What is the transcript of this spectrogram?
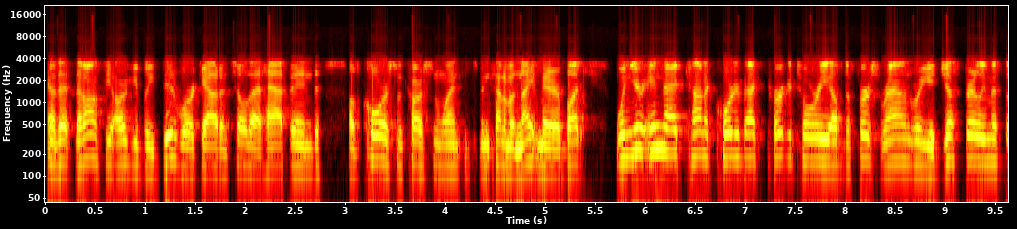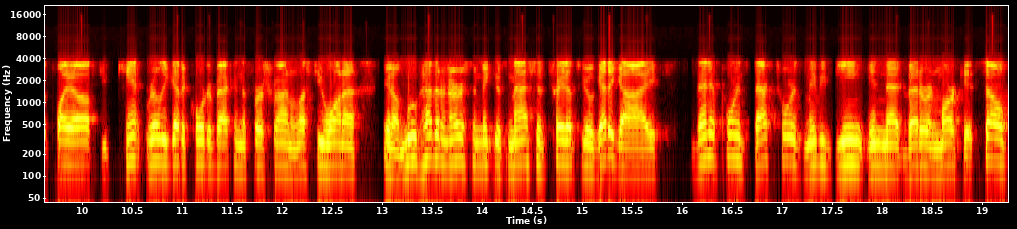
You know, that, that honestly arguably did work out until that happened. Of course, with Carson Wentz, it's been kind of a nightmare. But when you're in that kind of quarterback purgatory of the first round where you just barely missed the playoffs, you can't really get a quarterback in the first round unless you want to, you know, move heaven and earth and make this massive trade up to go get a guy. Then it points back towards maybe being in that veteran market. So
